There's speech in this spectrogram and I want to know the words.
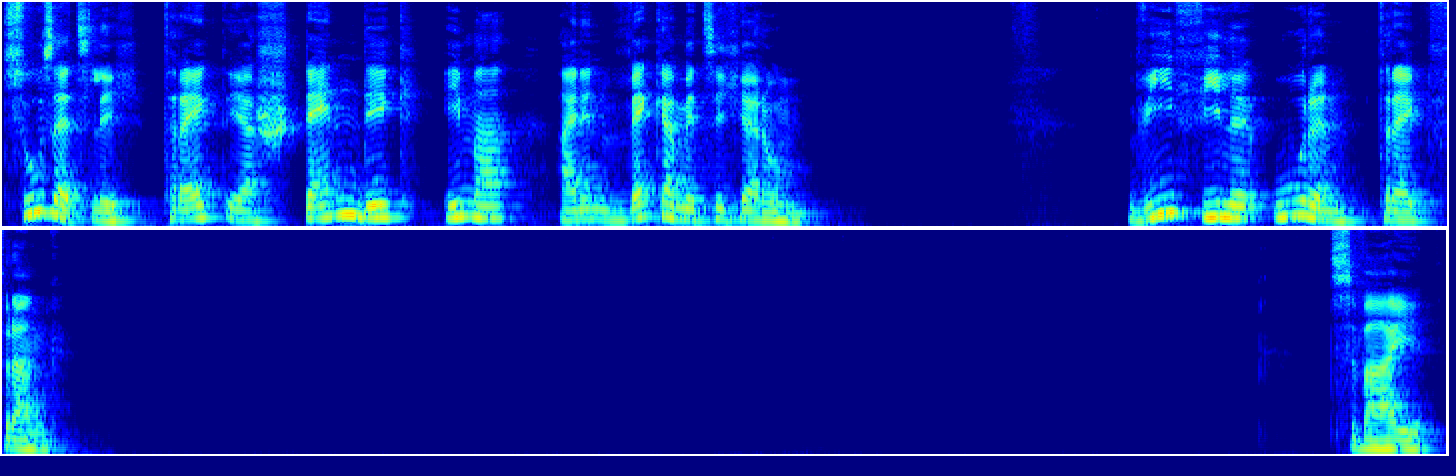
Zusätzlich trägt er ständig immer einen Wecker mit sich herum. Wie viele Uhren trägt Frank? Zwei.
